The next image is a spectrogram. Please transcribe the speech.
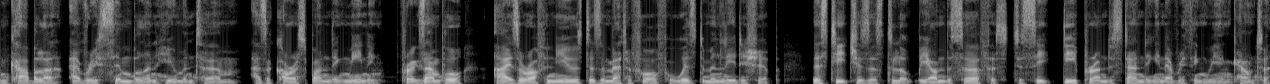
In Kabbalah, every symbol and human term has a corresponding meaning. For example, eyes are often used as a metaphor for wisdom and leadership. This teaches us to look beyond the surface, to seek deeper understanding in everything we encounter.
